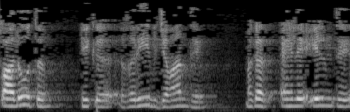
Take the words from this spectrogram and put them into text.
طالوت ایک غریب جوان تھے، مگر اہل علم تھے،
